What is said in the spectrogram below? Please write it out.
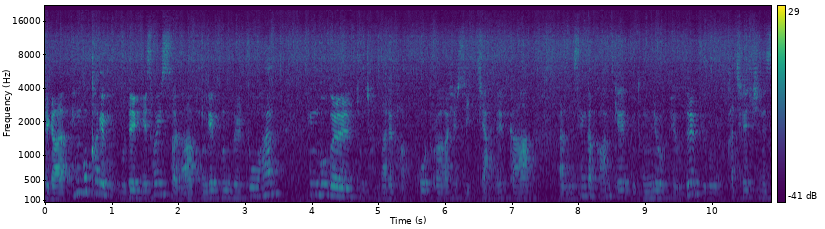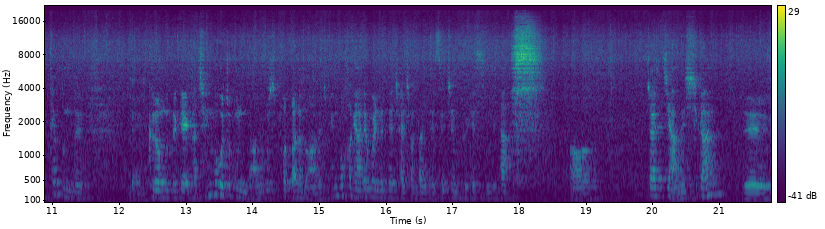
제가 행복하게 무대 위에 서 있어야 관객분들 또한 행복을 좀 전달을 받고 돌아가실 수 있지 않을까라는 생각과 함께 우리 동료 배우들 그리고 같이 해주시는 스태프분들 네, 그런 분들께 같이 행복을 조금 나누고 싶었다는 마음에 좀 행복하게 하려고 했는데 잘 전달이 됐을지는 모르겠습니다. 어, 짧지 않은 시간 늘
